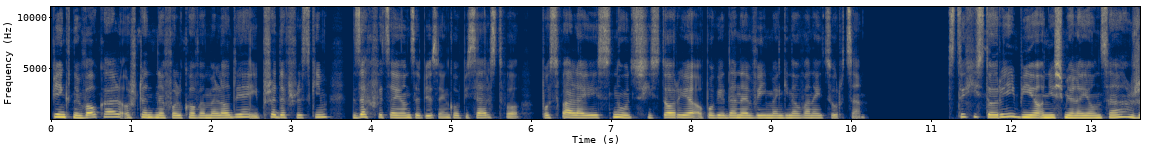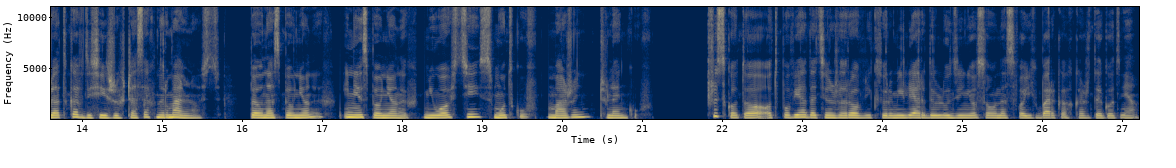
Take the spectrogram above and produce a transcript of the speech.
Piękny wokal, oszczędne folkowe melodie i przede wszystkim zachwycające piosenkopisarstwo pozwala jej snuć historie opowiadane wyimaginowanej córce. Z tych historii bije onieśmielająca, rzadka w dzisiejszych czasach normalność, pełna spełnionych i niespełnionych miłości, smutków, marzeń czy lęków. Wszystko to odpowiada ciężarowi, który miliardy ludzi niosą na swoich barkach każdego dnia.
